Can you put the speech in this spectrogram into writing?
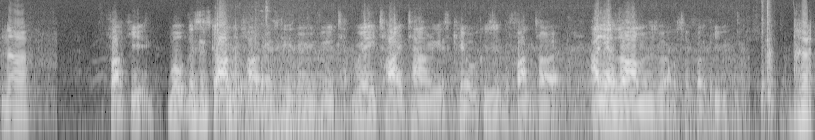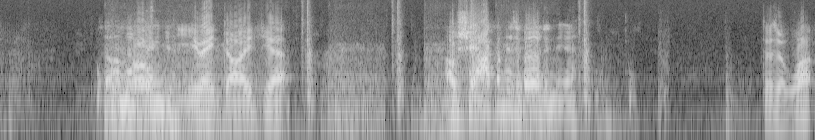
No. Fuck you. Well, there's this guy on the turret basically. He's moving through a t- really tight town. and He gets killed because it's the front turret, and he has armor as well. So fuck you. so I'm more Well, danger. you ain't died yet. Oh shit! How come there's a bird in here? There's a what?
